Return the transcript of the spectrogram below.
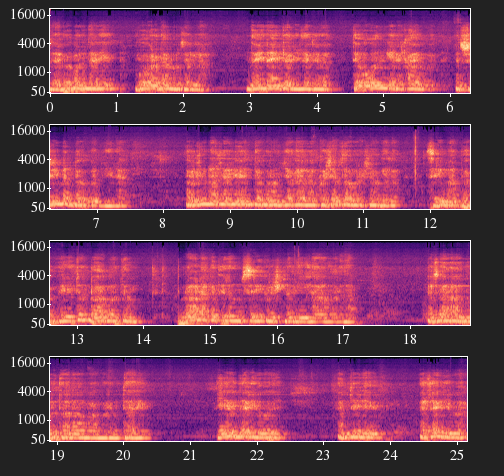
तुझ्या भगवंताने गोवर्धन उचलला नाही नाही तरी त्याचं ते होऊन गेले काय होईल श्रीमद भगवद्गीता अर्जुनाचा निमित्त करून जगाला कशाचा वर्षाव केला श्रीमद भाग एतच भागवतम. पुराण कथितम श्रीकृष्ण लीला अमृता. असा अमृताला अमृताना आहे. एक जरी होय आमचे जे असायचे बा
